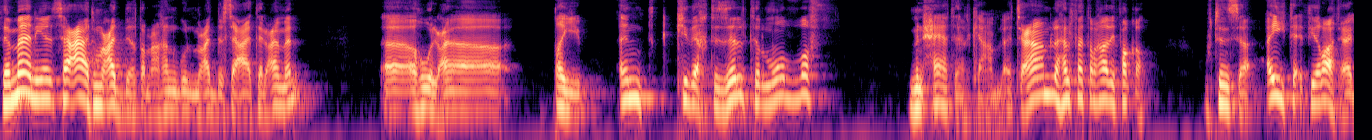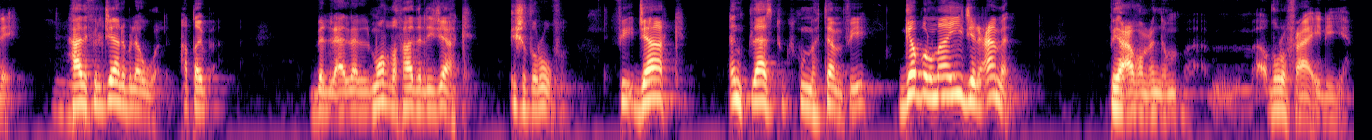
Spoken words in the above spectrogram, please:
ثمانية ساعات معدل طبعا خلينا نقول معدل ساعات العمل آه هو الع... طيب أنت كذا اختزلت الموظف من حياته الكاملة. تعامله هالفترة هذه فقط وتنسى أي تأثيرات عليه. هذه في الجانب الأول. طيب الموظف هذا اللي جاك إيش ظروفه؟ في جاك أنت لازم تكون مهتم فيه قبل ما يجي العمل. بعضهم عندهم ظروف عائلية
